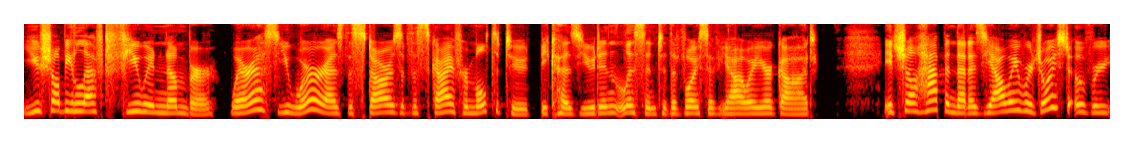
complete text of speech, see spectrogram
You shall be left few in number, whereas you were as the stars of the sky for multitude, because you didn't listen to the voice of Yahweh your God. It shall happen that as Yahweh rejoiced over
